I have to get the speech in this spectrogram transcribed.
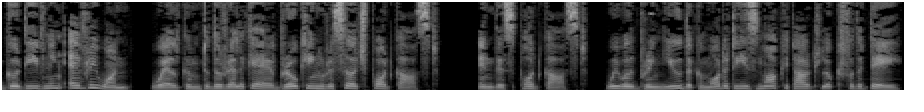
Good evening, everyone. Welcome to the Religare Broking Research Podcast. In this podcast, we will bring you the commodities market outlook for the day.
